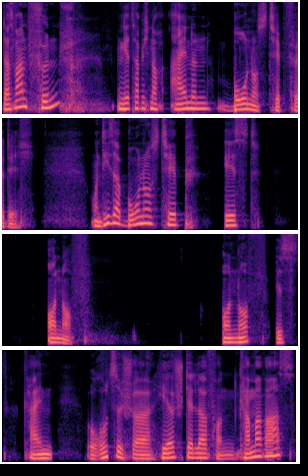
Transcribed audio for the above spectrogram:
Das waren fünf und jetzt habe ich noch einen Bonustipp für dich. Und dieser Bonustipp ist Onov. Onov ist kein russischer Hersteller von Kameras,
